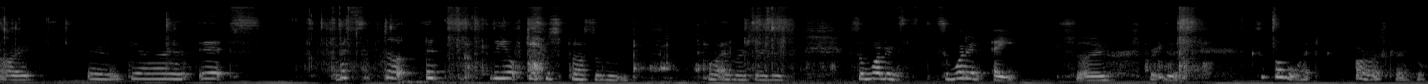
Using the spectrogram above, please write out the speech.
Right, there we go. It's Mr. It's the octopus person, whatever his name is. It's a one in it's a one in eight, so it's pretty good. It's a bobblehead. Oh, that's kind of cool.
